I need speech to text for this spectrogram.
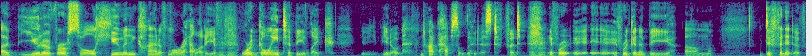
a universal human kind of morality, if mm-hmm. we're going to be like, you know, not absolutist, but mm-hmm. if we're if we're going to be um, definitive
